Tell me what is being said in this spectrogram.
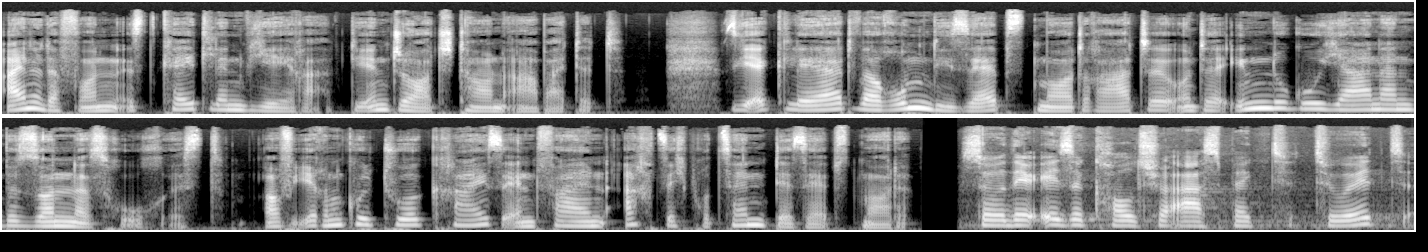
Eine davon ist Caitlin Vieira, die in Georgetown arbeitet. Sie erklärt, warum die Selbstmordrate unter Indo-Guyanern besonders hoch ist. Auf ihren Kulturkreis entfallen 80 Prozent der Selbstmorde. So there is a cultural aspect to it,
